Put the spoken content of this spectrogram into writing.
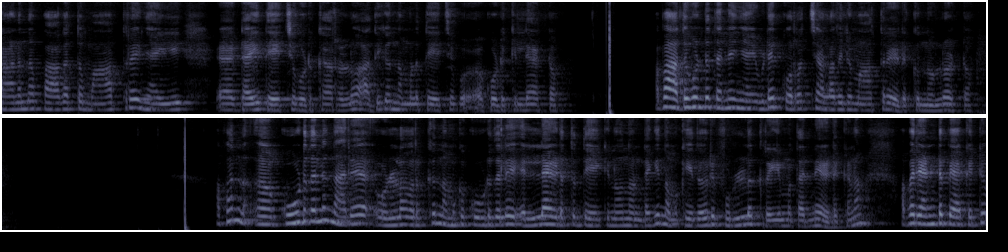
കാണുന്ന ഭാഗത്ത് മാത്രമേ ഞാൻ ഈ ഡൈ തേച്ച് കൊടുക്കാറുള്ളൂ. അധികം നമ്മൾ തേച്ച് കൊടുക്കില്ല കേട്ടോ. അപ്പോൾ അതുകൊണ്ട് തന്നെ ഞാൻ ഇവിടെ കുറച്ച് അളവിൽ മാത്രമേ എടുക്കുന്നുള്ളൂ കേട്ടോ. അപ്പം കൂടുതൽ നര ഉള്ളവർക്ക് നമുക്ക് കൂടുതൽ എല്ലായിടത്തും തേക്കണമെന്നുണ്ടെങ്കിൽ നമുക്ക് ഇതൊരു ഫുള്ള് ക്രീം തന്നെ എടുക്കണം. അപ്പോൾ രണ്ട് പാക്കറ്റ്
